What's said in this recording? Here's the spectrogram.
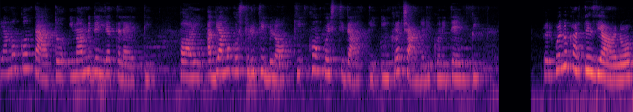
Abbiamo contato i nomi degli atleti, poi abbiamo costruito i blocchi con questi dati, incrociandoli con i tempi. Per quello cartesiano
